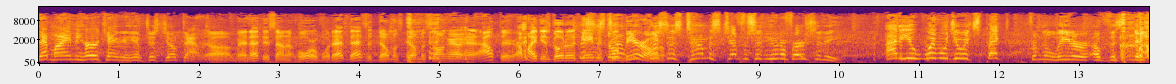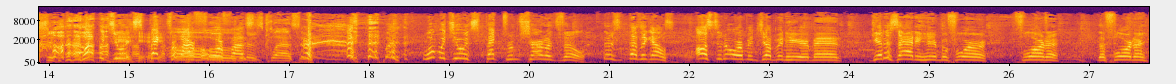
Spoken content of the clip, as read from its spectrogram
that Miami Hurricane and him just jumped out. Oh man, that just sounded horrible. That that's the dumbest dumbest song out, out there. I might just go to a This game and is throw Tom- beer on This them. is Thomas Jefferson University. How do you? What would you expect from the leader of this nation? what would you expect from our Oh, forefathers? This is classic. What would you expect from Charlottesville? There's nothing else. Austin Orban, jump in here, man. Get us out of here before Florida, the Florida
